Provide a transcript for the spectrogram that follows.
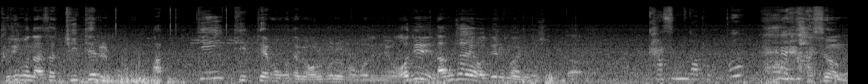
그리고 나서 뒤태를 보고 앞뒤 뒤태 보고 그다음에 얼굴을 보거든요 어디 남자의 어디를 많이 보십니까? 가슴과 복부? 아, 가슴,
